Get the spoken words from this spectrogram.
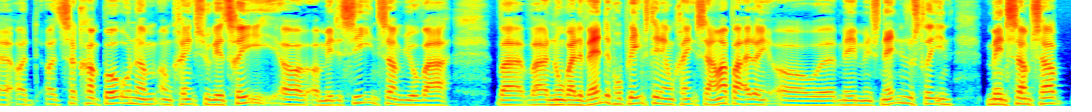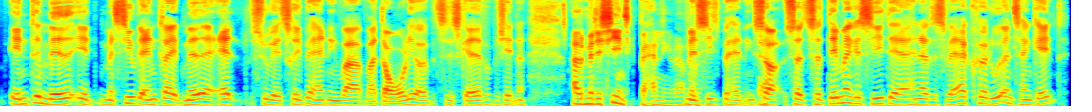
Øh, og, og så kom bogen om, omkring psykiatri og, og medicin, som jo var, var, var nogle relevante problemstillinger omkring samarbejde og, øh, med medicinalindustrien, men som så endte med et massivt angreb med, at al psykiatribehandling var, var dårlig og til skade for patienterne. Altså medicinsk behandling i hvert fald. Medicinsk behandling. Ja. Så, så, så det man kan sige, det er, at han har desværre kørt ud af en tangent,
